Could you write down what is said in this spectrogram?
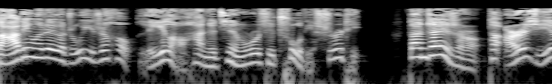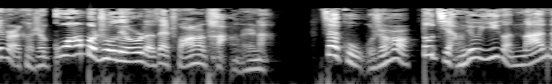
打定了这个主意之后，李老汉就进屋去处理尸体。但这时候，他儿媳妇可是光不出溜的在床上躺着呢。在古时候，都讲究一个男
